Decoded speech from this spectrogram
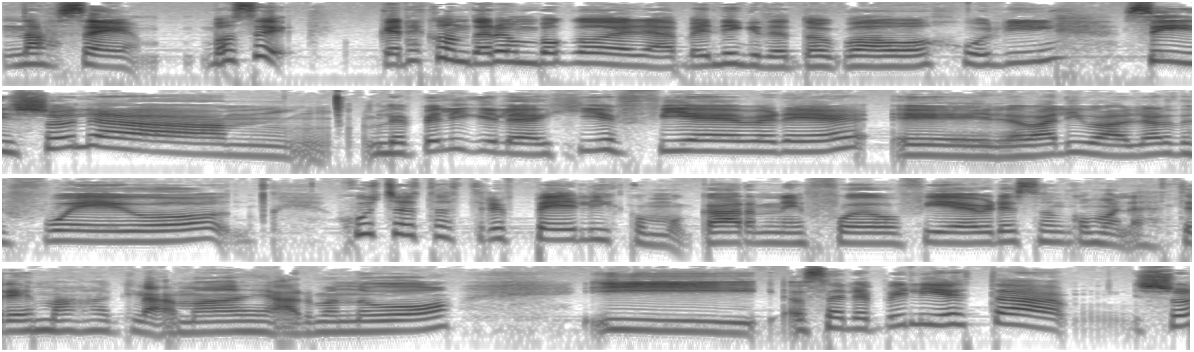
no sé, vos eh, querés contar un poco de la peli que te tocó a vos, Juli. Sí, yo la, mm, la peli que elegí es Fiebre, eh, la Vali va a hablar de fuego. Justo estas tres pelis, como Carne, Fuego, Fiebre, son como las tres más aclamadas de Armando Bo. Y, o sea, la peli esta, yo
